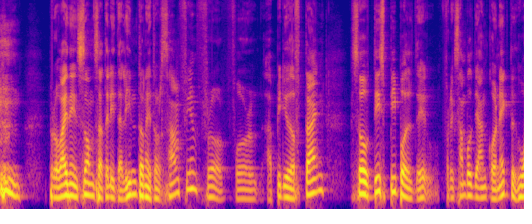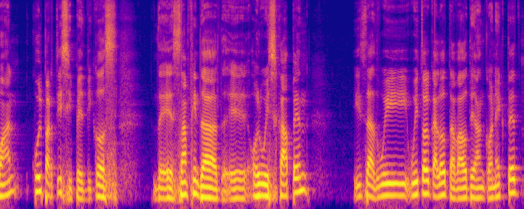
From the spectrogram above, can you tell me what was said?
providing some satellite internet or something for, for a period of time. So these people, they, for example, the unconnected one, could participate because the, something that uh, always happen is that we, we talk a lot about the unconnected,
